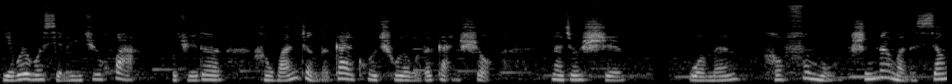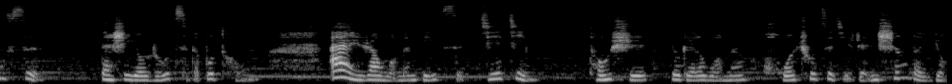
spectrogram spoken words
也为我写了一句话，我觉得很完整的概括出了我的感受，那就是我们和父母是那么的相似，但是又如此的不同。爱让我们彼此接近，同时又给了我们活出自己人生的勇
